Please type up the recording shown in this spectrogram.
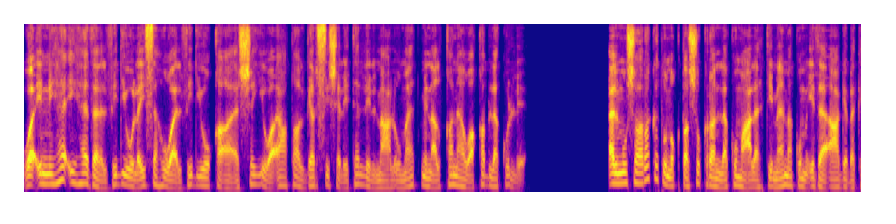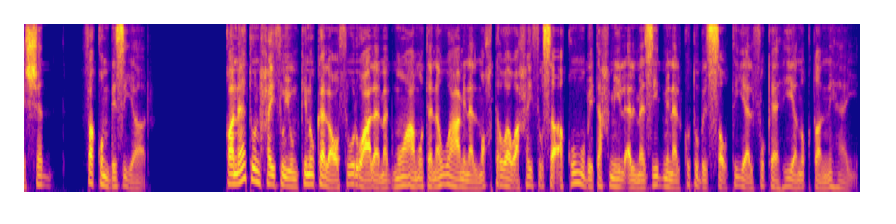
وإن نهائي هذا الفيديو ليس هو الفيديو قاء الشيء وإعطى الجرس شلتل المعلومات من القناة وقبل كل المشاركة نقطة شكرا لكم على اهتمامكم. إذا أعجبك الشد فقم بزيار. قناة حيث يمكنك العثور على مجموعة متنوعة من المحتوى وحيث سأقوم بتحميل المزيد من الكتب الصوتية الفكاهية. نقطة النهائي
